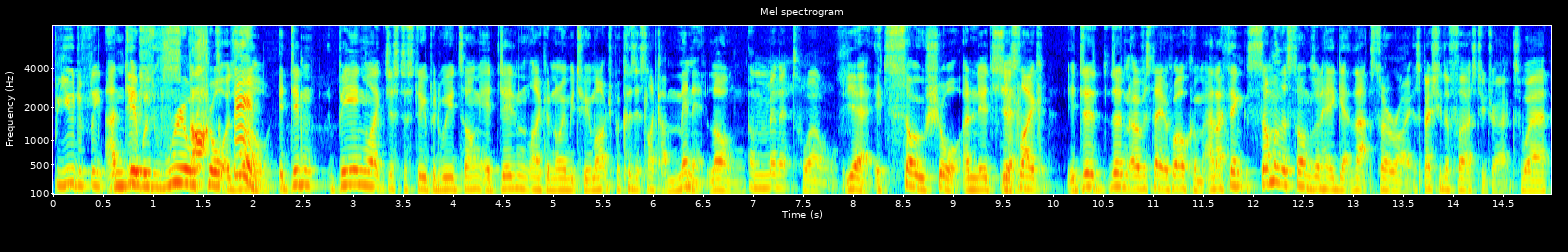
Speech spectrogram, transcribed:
beautifully And it was real short as well. It didn't being like just a stupid weird song. It didn't like annoy me too much because it's like a minute long. A minute twelve. Yeah, it's so short, and it's just Yeah. like it did, didn't overstay its welcome. And I think some of the songs on here get that so right, especially the first two tracks. Where,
